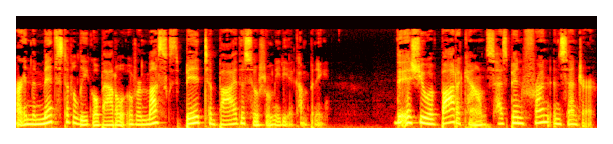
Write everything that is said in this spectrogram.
are in the midst of a legal battle over Musk's bid to buy the social media company. The issue of bot accounts has been front and center,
